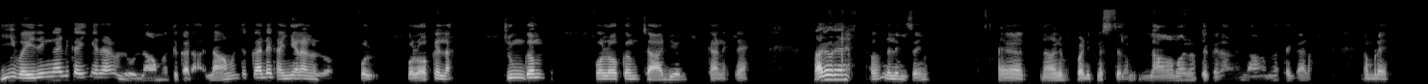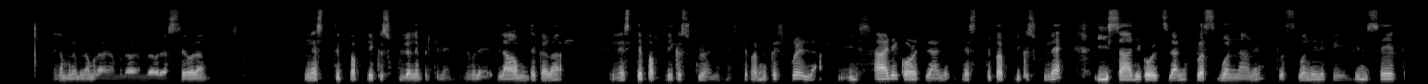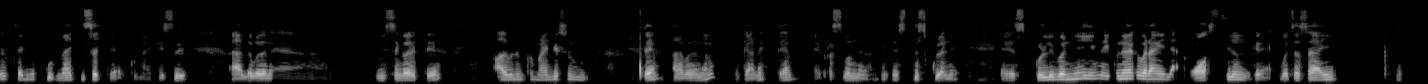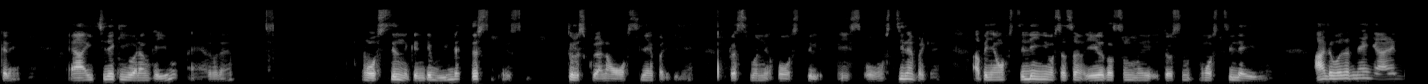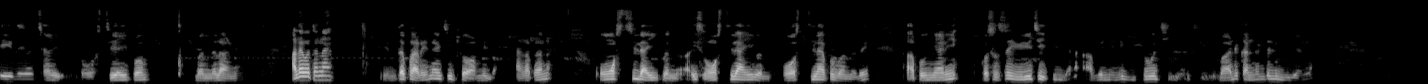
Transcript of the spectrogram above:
ഈ വൈദ്യങ്ങാടി കഴിഞ്ഞാലാണല്ലോ ലാമത്തക്കട ലാമത്തക്കട കഴിഞ്ഞാലാണല്ലോ ഫൊളോക്കല്ല ചുങ്കം ഫൊളോക്കം ചാടിയം കാണേ അല്ലേ അതോടെ അത് നല്ല വിഷയം ഞാനിപ്പോൾ പഠിക്കുന്ന സ്ഥലം ലാമാനത്തക്കടാണ് ലാമനത്തക്കട നമ്മുടെ നമ്മുടെ നമ്മുടെ നമ്മുടെ നമ്മുടെ സ്ഥലം നെക്സ്റ്റ് പബ്ലിക് സ്കൂളിലാണ് പഠിക്കുന്നത് നമ്മുടെ ലാമന്തക്കള നെസ്റ്റ് പബ്ലിക് സ്കൂളാണ് നെസ്റ്റ് പബ്ലിക് സ്കൂളല്ല ഈസാരി കോളേജിലാണ് നെസ്റ്റ് പബ്ലിക് സ്കൂളിലെ ഈസാരി കോളേജിലാണ് പ്ലസ് വൺ ആണ്. പ്ലസ് വണ്ണിൽ ഏത് വിഷയമൊക്കെ ചെറിയ കുമാറ്റിസ് ഒക്കെ കുമാറ്റിസ് അതുപോലെ തന്നെ വിസങ്ങളൊക്കെ അതുപോലെ കുമാറ്റിസ് ഇത്തരം അതുപോലെ തന്നെ ഒക്കെയാണ് ഇത്തരം പ്ലസ് വൺ ആണ്. നെസ്റ്റ് സ്കൂളാണ് സ്കൂളിൽ വന്ന് വൈകുന്നേരമൊക്കെ വരാനില്ല ഹോസ്റ്റലിൽ നിൽക്കണേ ബസ്സായി നിൽക്കണേ. ആഴ്ചയിലേക്ക് വരാൻ കഴിയും. അതുപോലെ ഹോസ്റ്റലിൽ നിൽക്കുന്നത് എന്റെ വീടിന്റെ അടുത്ത സ്കൂളാണ് ഹോസ്റ്റലിനെ പഠിക്കുന്നത് പ്ലസ് വൺ ഹോസ്റ്റൽ ഹോസ്റ്റലിലാണ് പഠിക്കുന്നത് അപ്പം ഞാൻ ഹോസ്റ്റലിൽ ഇനി കുറച്ച് ദിവസം ഏഴ് ദിവസം എട്ട് ദിവസം ഹോസ്റ്റലിലായിരുന്നു അതുപോലെ തന്നെ ഞാൻ എന്ത് ചെയ്തതെന്ന് വെച്ചാൽ ഹോസ്റ്റലായി ഇപ്പം വന്നതാണ് അതേപോലെ തന്നെ എന്താ പറയുന്നത് വെച്ചാൽ എനിക്ക് ഓർമ്മയില്ല അതേപോലെ തന്നെ ഹോസ്റ്റലായി വന്നു ഈ ഹോസ്റ്റലായി വന്നു ഹോസ്റ്റലായപ്പോൾ വന്നത് അപ്പോൾ ഞാൻ കുറച്ച് ദിവസം വീഡിയോ ചെയ്തില്ല അപ്പോൾ ഞാൻ വീഡിയോ ചെയ്യാൻ ഒരുപാട് കണ്ടന്റ് വീഡിയോ ആണ്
